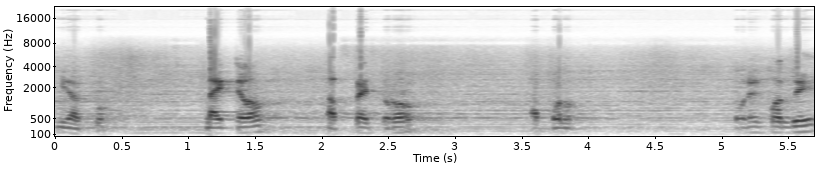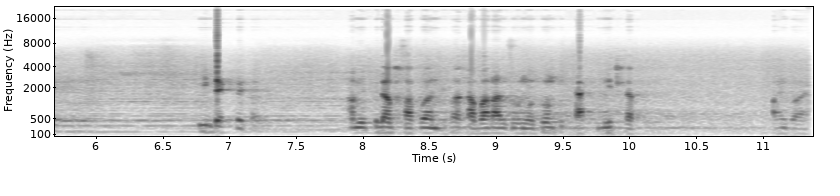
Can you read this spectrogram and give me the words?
কি রাখব? লাইক দাও সাবস্ক্রাইব করো তারপর পরের পর্বে কি দেখতে পারো? আমি ছিলাম সাবধান আবার আসব নতুন চাকরির সাথে। বাই বাই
